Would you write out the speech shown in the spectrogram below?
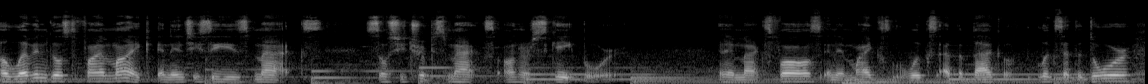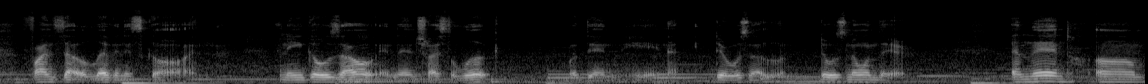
Eleven goes to find Mike, and then she sees Max. So she trips Max on her skateboard. And then Max falls, and then Mike looks at the back of looks at the door, finds out Eleven is gone. And then he goes out and then tries to look, but then he ain't, there was no one. there was no one there. And then um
